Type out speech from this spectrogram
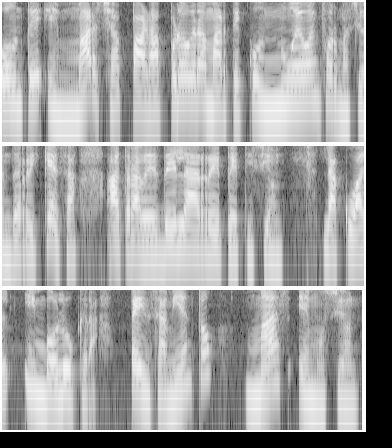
ponte en marcha para programarte con nueva información de riqueza a través de la repetición, la cual involucra pensamiento más emoción.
